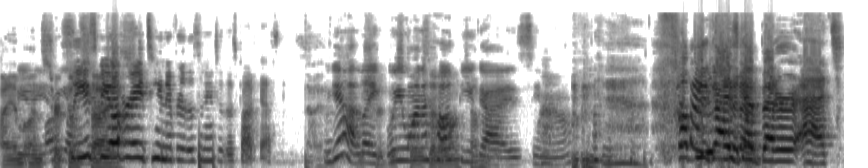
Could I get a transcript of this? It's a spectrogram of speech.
I am Yeah, yeah. uncircumcised. Please be over 18 if you're listening to this podcast. Yeah, We like we want to help you guys. You know, Help you guys get better at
